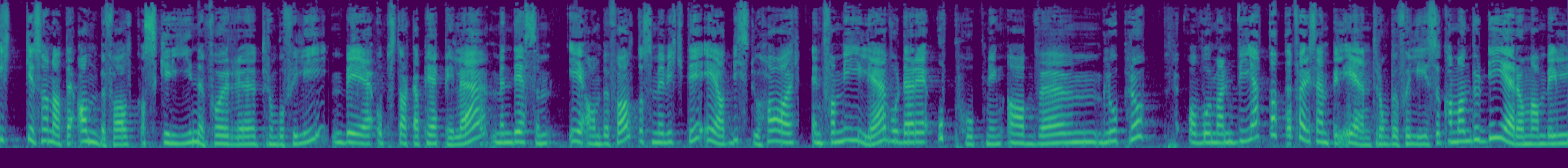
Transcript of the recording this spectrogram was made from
ikke sånn at det er anbefalt å skrine for eh, trombofili ved oppstart av p-pille, men det som er anbefalt, og som er viktig, er at hvis du har en familie hvor det er opphopning av eh, blodpropp, og hvor man vet at det f.eks. er en trombofili, så kan man vurdere om man vil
